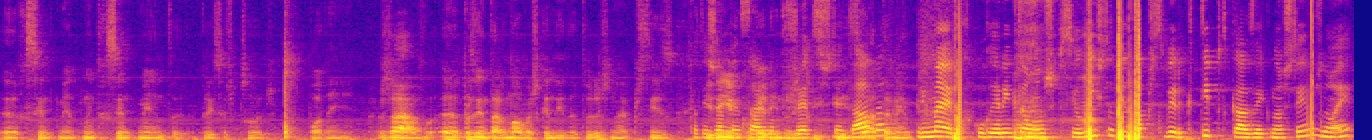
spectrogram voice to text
uh, recentemente, muito recentemente, por isso as pessoas podem já apresentar novas candidaturas, não é preciso Podem já pensar num projeto sustentável. Exatamente. Primeiro, recorrer então a um especialista, tentar perceber que tipo de casa é que nós temos, não é?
